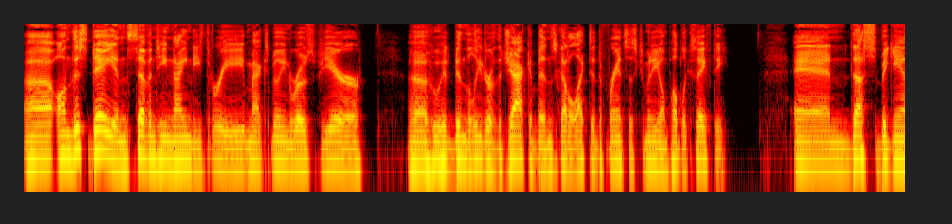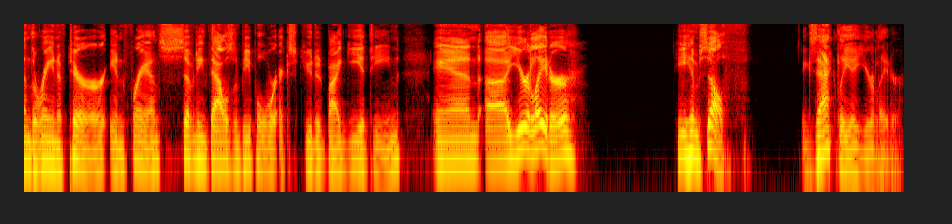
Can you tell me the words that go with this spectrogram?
Uh, on this day in 1793, Maximilien Robespierre uh, who had been the leader of the Jacobins, got elected to France's Committee on Public Safety. And thus began the reign of terror in France. 17,000 people were executed by guillotine. And a year later, he himself, exactly a year later,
